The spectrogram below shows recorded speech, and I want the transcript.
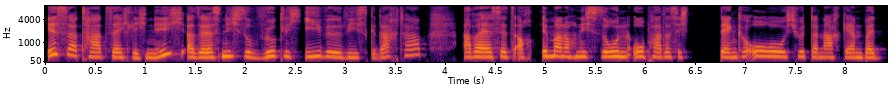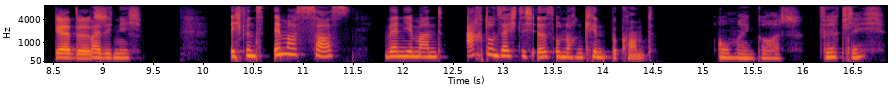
Ist er tatsächlich nicht. Also er ist nicht so wirklich evil, wie ich es gedacht habe. Aber er ist jetzt auch immer noch nicht so ein Opa, dass ich denke, oh, ich würde danach gern bei, weiß ich nicht. Ich find's immer sass, wenn jemand 68 ist und noch ein Kind bekommt. Oh mein Gott. Wirklich?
